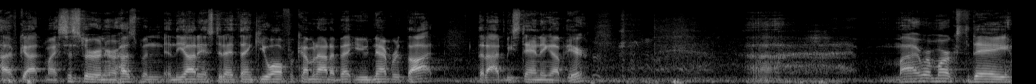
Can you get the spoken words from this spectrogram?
I've got my sister and her husband in the audience today. Thank you all for coming out. I bet you never thought that I'd be standing up here. Uh, my remarks today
